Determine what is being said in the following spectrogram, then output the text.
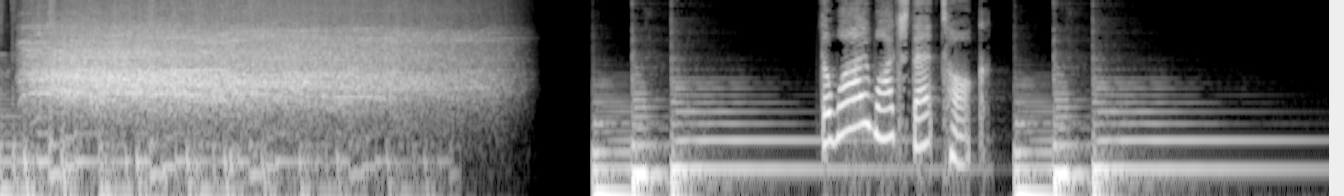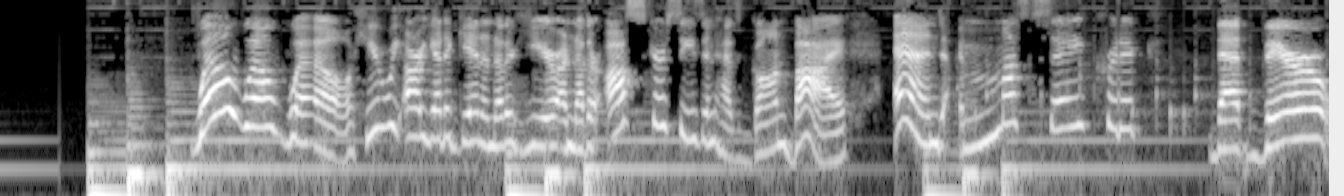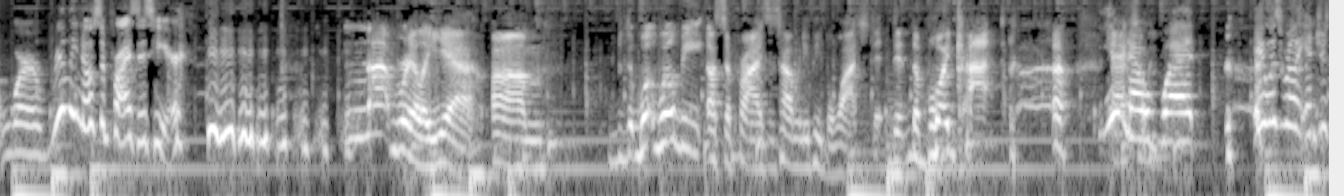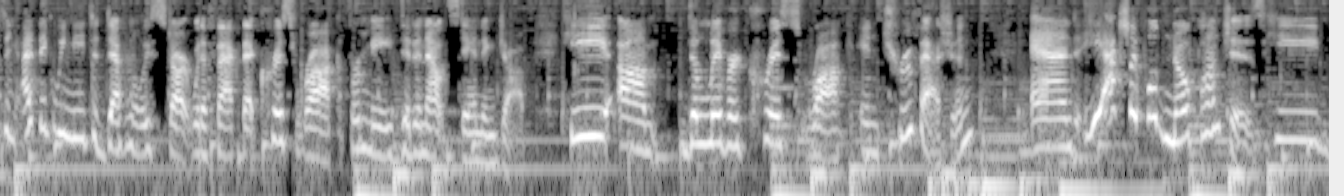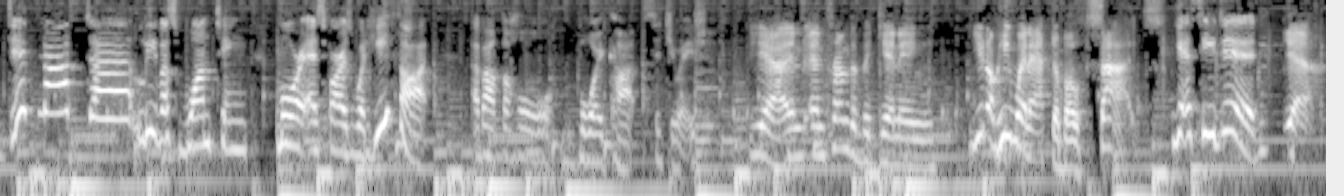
The Why Watch That Talk. Well, well, well. Here we are yet again. Another year, another Oscar season has gone by. And I must say, critic, that there were really no surprises here. Not really. Yeah. Um, th- what will be a surprise is how many people watched it. Did the boycott? You know what? It was really interesting. I think we need to definitely start with the fact that Chris Rock, for me, did an outstanding job. He um, delivered Chris Rock in true fashion, and he actually pulled no punches. He did not uh, leave us wanting more as far as what he thought about the whole boycott situation. Yeah, and and from the beginning, you know, he went after both sides. Yes, he did. Yeah.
